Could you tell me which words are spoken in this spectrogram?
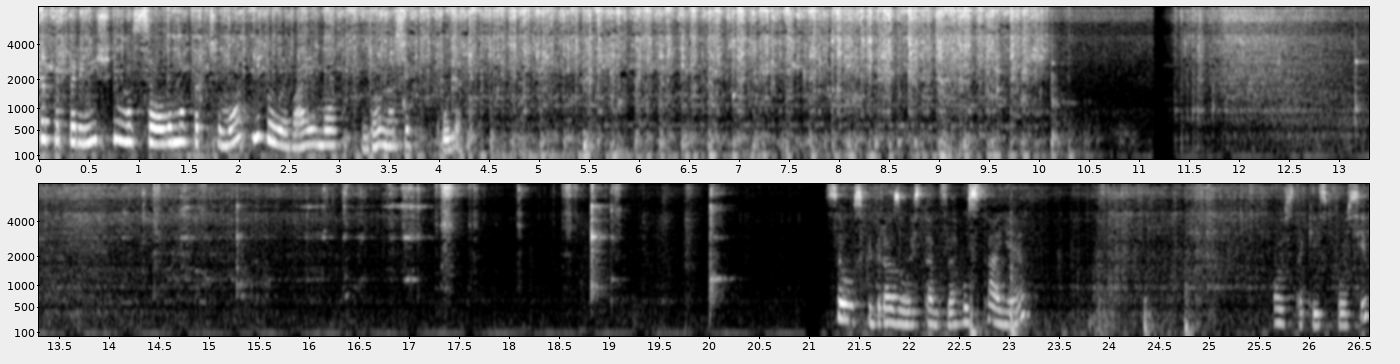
Все це перемішуємо, солимо, перчимо і виливаємо до наших кульок. Соус відразу ось так загустає. Ось такий спосіб.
